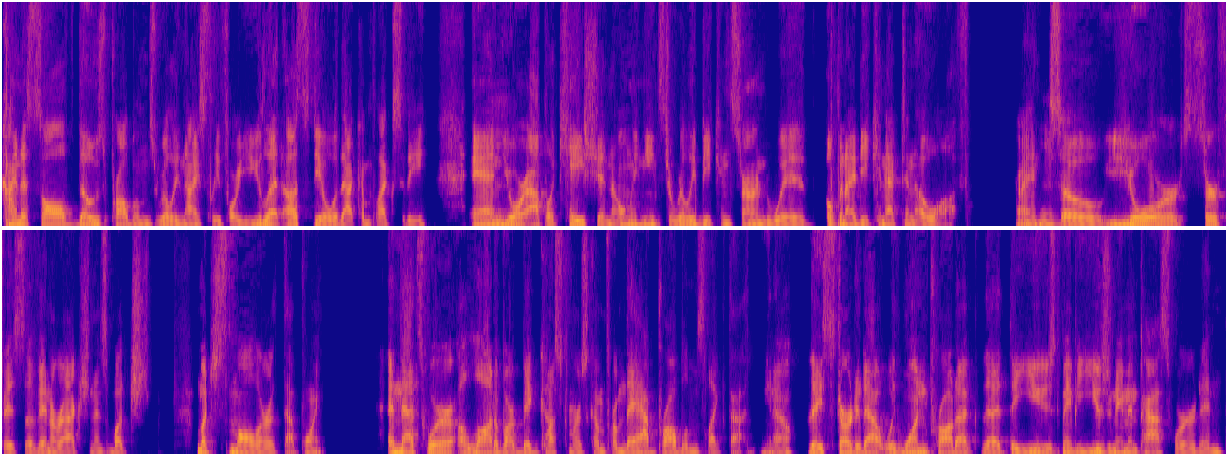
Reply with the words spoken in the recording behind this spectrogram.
kind of solve those problems really nicely for you. You let us deal with that complexity, and Mm. your application only needs to really be concerned with OpenID Connect and OAuth right Mm. so your surface of interaction is much much smaller at that point and that's where a lot of our big customers come from they have problems like that you know they started out with one product that they used maybe username and password and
